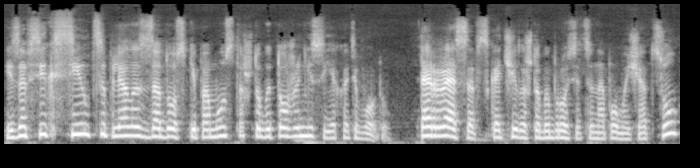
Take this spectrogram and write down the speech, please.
изо всех сил цеплялась за доски помоста, чтобы тоже не съехать в воду. Тереса вскочила, чтобы броситься на помощь отцу,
